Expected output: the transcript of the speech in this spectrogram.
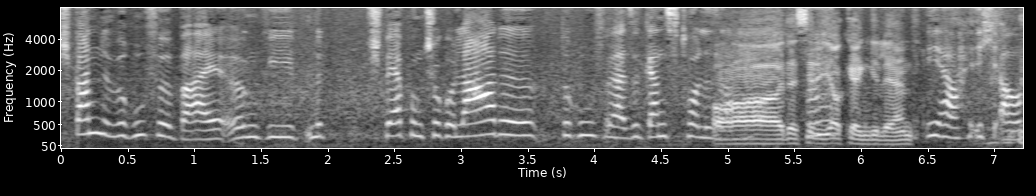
spannende Berufe bei. Irgendwie mit Schwerpunkt Schokolade Berufe, also ganz tolle Sachen. Oh, das hätte ich auch gern gelernt. Ja, ich auch.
